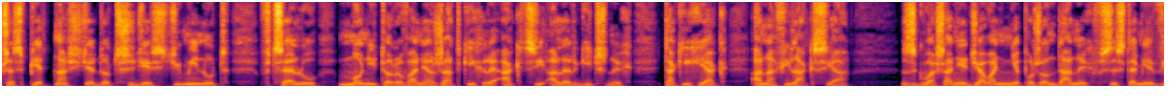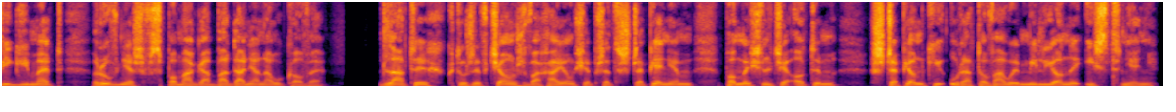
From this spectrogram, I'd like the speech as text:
przez 15 do 30 minut w celu monitorowania rzadkich reakcji alergicznych, takich jak anafilaksja. Zgłaszanie działań niepożądanych w systemie WigiMed również wspomaga badania naukowe. Dla tych, którzy wciąż wahają się przed szczepieniem, pomyślcie o tym, szczepionki uratowały miliony istnień.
